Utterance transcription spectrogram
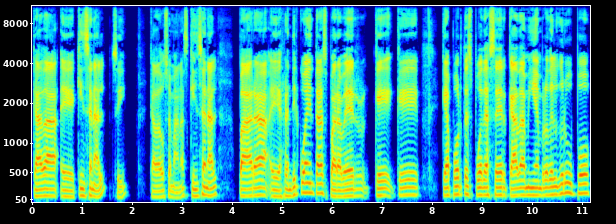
cada eh, quincenal, sí, cada dos semanas, quincenal para eh, rendir cuentas, para ver qué, qué, qué aportes puede hacer cada miembro del grupo,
